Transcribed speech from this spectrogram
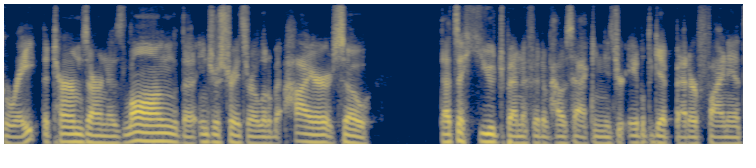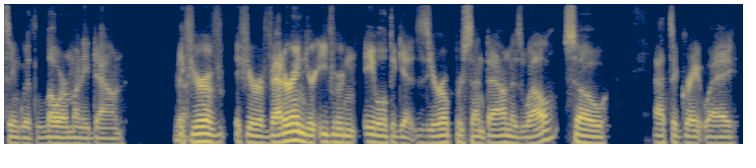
great. The terms aren't as long. The interest rates are a little bit higher. So that's a huge benefit of house hacking is you're able to get better financing with lower money down. Yeah. If you're a if you're a veteran, you're even able to get zero percent down as well. So that's a great way.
